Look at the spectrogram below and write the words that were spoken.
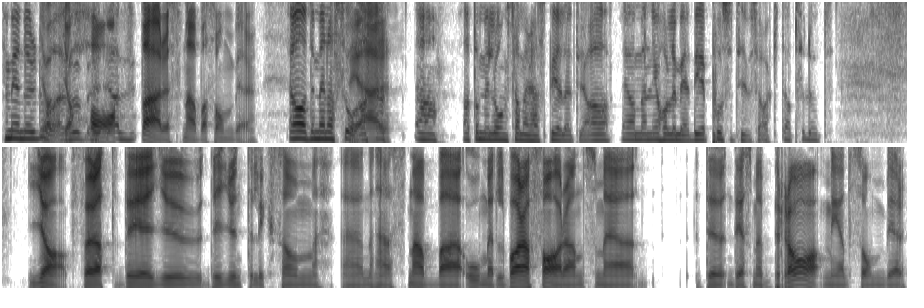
hur menar du då? Jag, jag hatar snabba zombier. Ja, du menar så? Att, är... att, ja, att de är långsamma i det här spelet, ja. Ja, men jag håller med. Det är en positiv sak, absolut. Ja, för att det är ju, det är ju inte liksom eh, den här snabba, omedelbara faran som är det, det som är bra med zombier.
